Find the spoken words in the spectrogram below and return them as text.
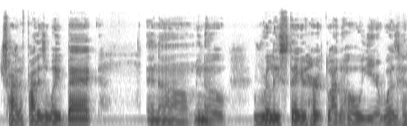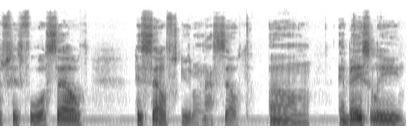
tried to fight his way back, and um, you know, really stayed hurt throughout the whole year. wasn't his, his full self, his self, excuse me, not self. Um, and basically,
